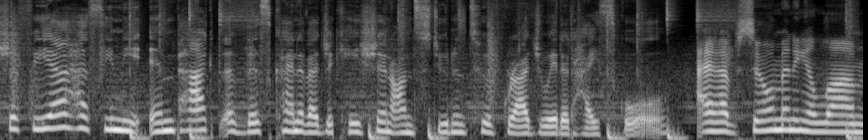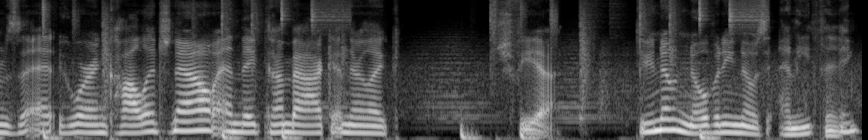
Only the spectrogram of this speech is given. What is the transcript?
Shafia has seen the impact of this kind of education on students who have graduated high school. I have so many alums who are in college now, and they come back and they're like, Shafia, do you know nobody knows anything?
